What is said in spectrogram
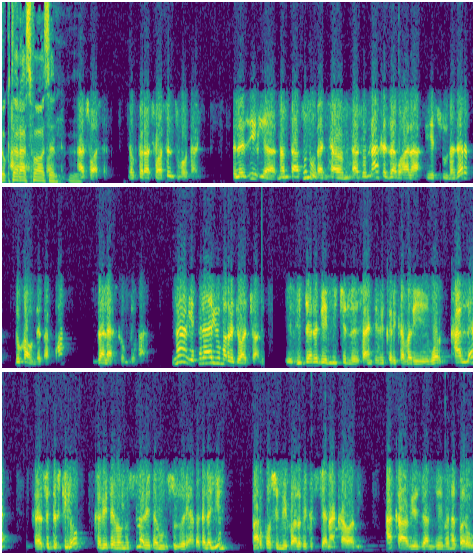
ዶክተር አስፋወሰን አስፋወሰን ዶክተር አስፋወሰን ጽፎታል። ስለዚህ መምጣቱን ወደ አዲስ አበባ መምጣቱና ከዛ በኋላ የእሱ ነገር ዱካው እንደጠፋ እዛ ላይ አስቀምጦታል እና የተለያዩ መረጃዎች አሉ። ሊደረግ የሚችል scientific recovery work ካለ ከስድስት ኪሎ ከቤተ መንግስቱና ቤተ መንግስቱ ዙሪያ በተለይም ማርቆስ የሚባለው ቤተክርስቲያን አካባቢ አካባቢ የዛን ጊዜ በነበረው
